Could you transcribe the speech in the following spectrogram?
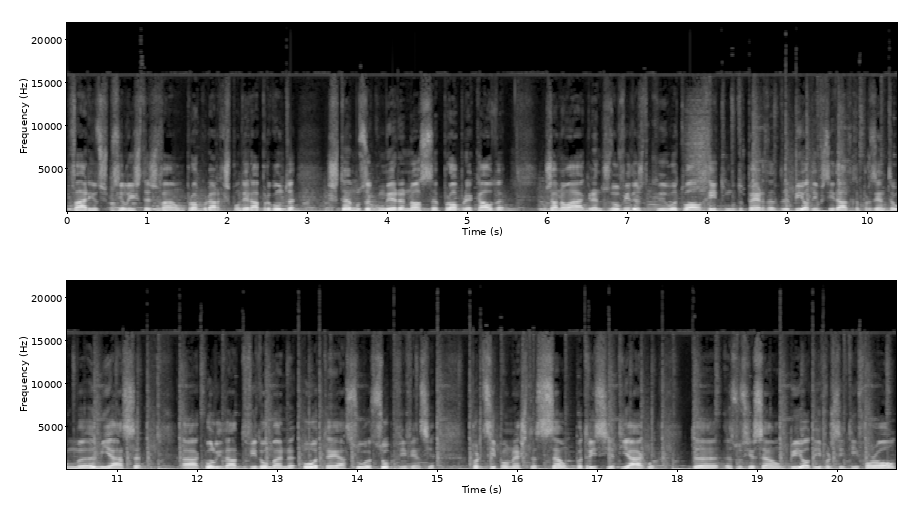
Vários especialistas vão procurar responder à pergunta: estamos a comer a nossa própria cauda? Já não há grandes dúvidas de que o atual ritmo de perda de biodiversidade representa uma ameaça à qualidade de vida humana ou até à sua sobrevivência. Participam nesta sessão Patrícia Tiago, da Associação Biodiversity for All,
